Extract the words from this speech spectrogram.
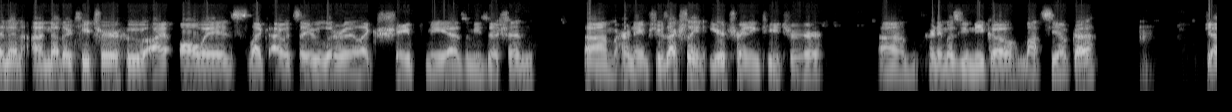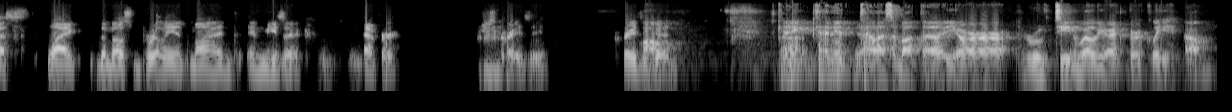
and then another teacher who I always like, I would say, who literally like shaped me as a musician. Um, her name, she was actually an ear training teacher. Um, her name was Yumiko Matsuoka. Hmm. Just like the most brilliant mind in music ever. Just mm. crazy, crazy wow. good. Can um, you can you yeah. tell us about the, your routine while you're at Berklee? Um,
